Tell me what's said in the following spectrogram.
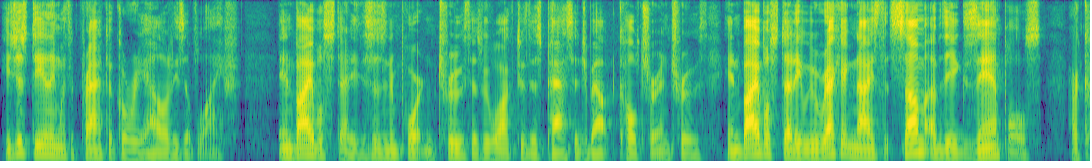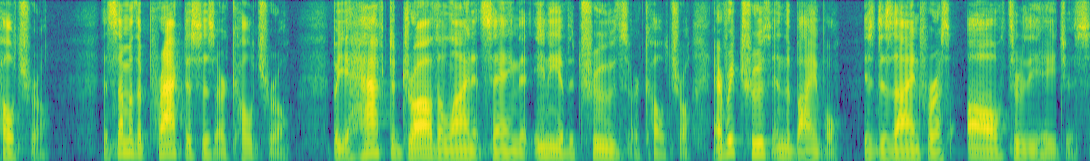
He's just dealing with the practical realities of life. In Bible study, this is an important truth as we walk through this passage about culture and truth. In Bible study, we recognize that some of the examples are cultural, that some of the practices are cultural, but you have to draw the line at saying that any of the truths are cultural. Every truth in the Bible is designed for us all through the ages.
